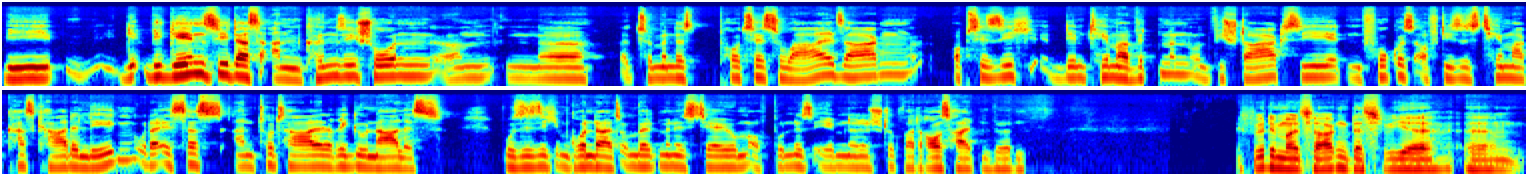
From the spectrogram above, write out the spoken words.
wie, wie gehen Sie das an? Können Sie schon ähm, eine, zumindest prozessual sagen, ob Sie sich dem Thema widmen und wie stark Sie einen Fokus auf dieses Thema Kaskade legen? Oder ist das ein total regionales, wo Sie sich im Grunde als Umweltministerium auf Bundesebene ein Stück weit raushalten würden? Ich würde mal sagen, dass wir ähm,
